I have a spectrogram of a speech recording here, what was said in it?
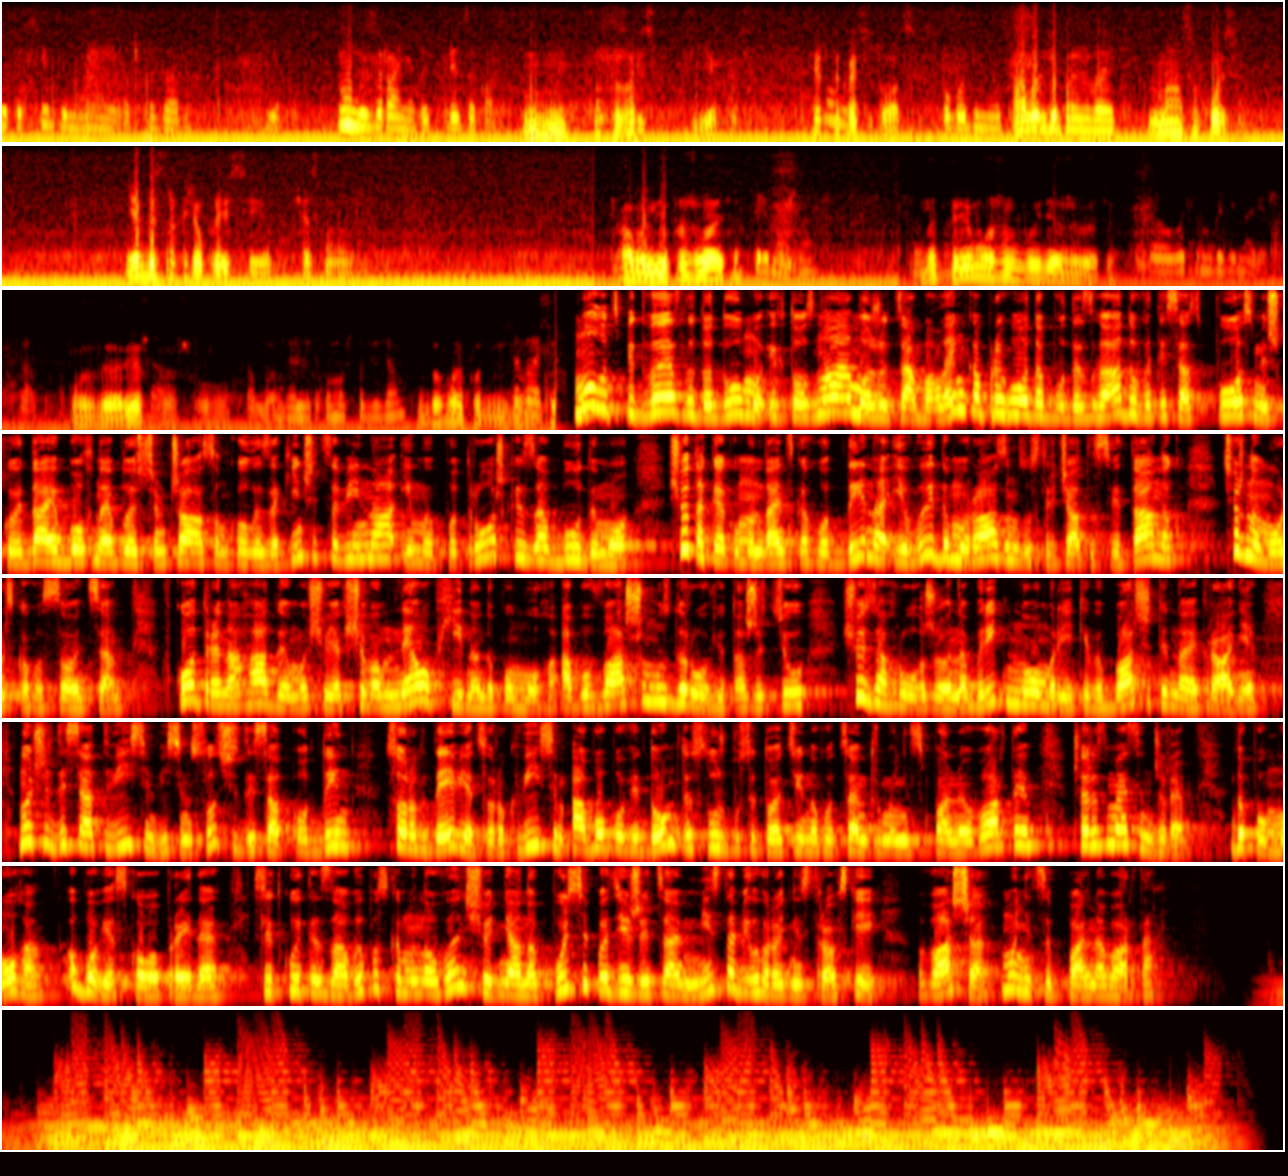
Такси, блин, мне отказали ехать. Ну, мы заранее, то есть предзаказ. Отказались ехать. Теперь такая ситуация. Погода не А вы устраивает. где проживаете? На совхозе. Я быстро хотел провести ее, честно говоря. А вы где проживаете? Теперь можно. На Переможен вы где живете? Э, Возле магазина Орешек сразу. Возле Орешка? Да. аж? Ого. Далеко, может, подвезем? Давай подвезем. Молодь підвезли додому, і хто знає, може ця маленька пригода буде згадуватися з посмішкою. Дай Бог найближчим часом, коли закінчиться війна, і ми потрошки забудемо, що таке комендантська година, і вийдемо разом зустрічати світанок чорноморського сонця. Вкотре нагадуємо, що якщо вам необхідна допомога або вашому здоров'ю та життю щось загрожує, наберіть номер, який ви бачите на екрані 068 861 49 48 або повідомте службу ситуаційного центру муніципальної варти через месенджери. Допомога обов'язково прийде. Слідкуйте за випусками новин щодня на пульсі подій життя міста Білгород-Дністровський. Ваша муніципальна варта.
